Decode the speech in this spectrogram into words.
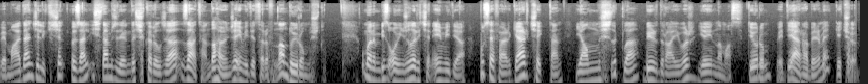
ve madencilik için özel işlemcilerin de çıkarılacağı zaten daha önce Nvidia tarafından duyurulmuştu. Umarım biz oyuncular için Nvidia bu sefer gerçekten yanlışlıkla bir driver yayınlamaz diyorum ve diğer haberime geçiyorum.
